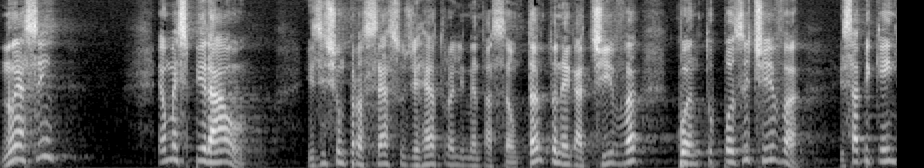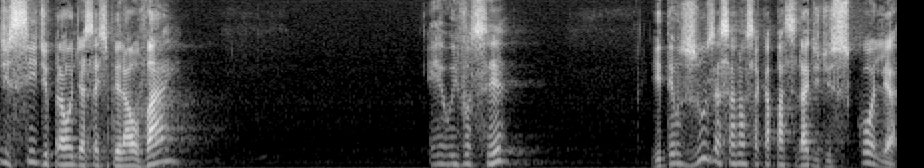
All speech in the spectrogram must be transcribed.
Não é assim? É uma espiral. Existe um processo de retroalimentação, tanto negativa quanto positiva. E sabe quem decide para onde essa espiral vai? Eu e você. E Deus usa essa nossa capacidade de escolha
